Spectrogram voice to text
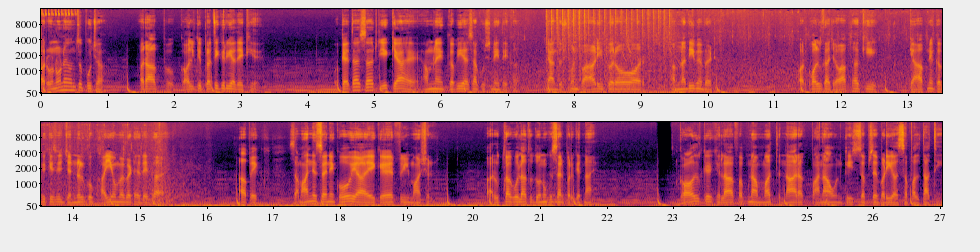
और उन्होंने उनसे पूछा और आप कॉल की प्रतिक्रिया देखिए? वो कहता है सर ये क्या है? हमने कभी ऐसा कुछ नहीं देखा। यहाँ दुश्मन पहाड़ी पर हो और हम नदी में बैठे। और कॉल का जवाब था कि क्या आपने कभी किसी जनरल को खाइयों में बैठे देखा है? आप एक सामान्य सैनिक हो या एक एयरफील्ड मार्शल? बारूद का गोला तो दोनों के सर पर गिरना है। कॉल के खिलाफ अपना मत ना रख पाना उनकी सबसे बड़ी असफलता थी।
